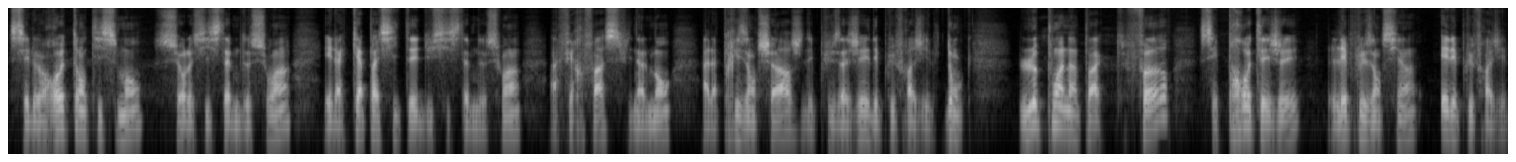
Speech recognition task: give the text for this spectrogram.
c'est le retentissement sur le système de soins et la capacité du système de soins à faire face finalement à la prise en charge des plus âgés et des plus fragiles. Donc, le point d'impact fort, c'est protéger les plus anciens et les plus fragiles.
